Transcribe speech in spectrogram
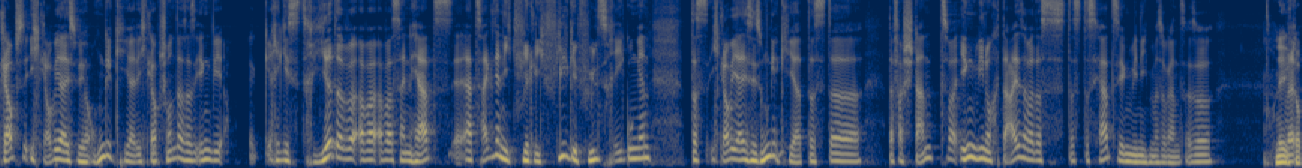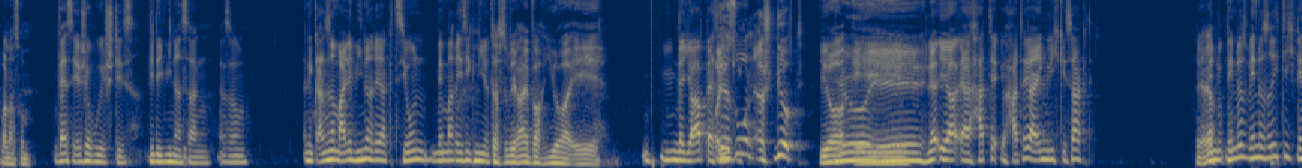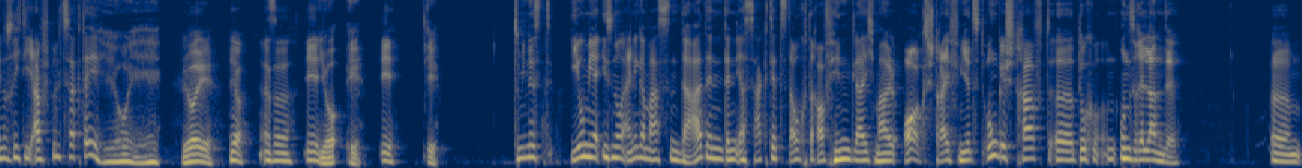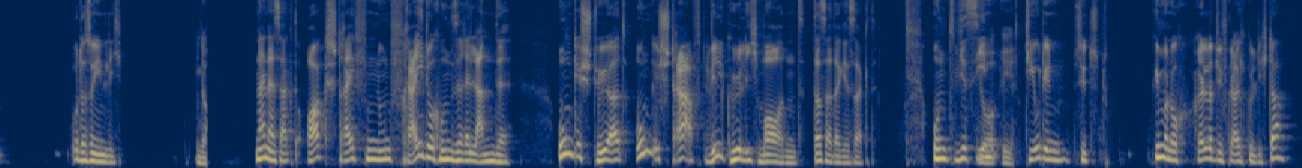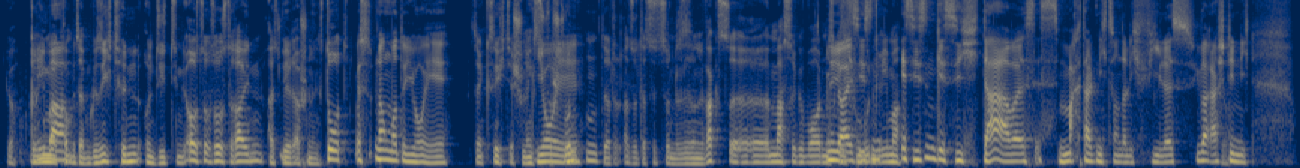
Glaubst du, ich glaube ja, es wäre umgekehrt. Ich glaube schon, dass er es irgendwie äh, registriert, aber, aber, aber sein Herz, er zeigt ja nicht wirklich viel Gefühlsregungen. Das, ich glaube ja, es ist umgekehrt, dass der, der Verstand zwar irgendwie noch da ist, aber das, das, das Herz irgendwie nicht mehr so ganz. Also, Nee, ich Weil- glaube andersrum. weil es eh schon wurscht ist, wie die Wiener sagen. Also, eine ganz normale Wiener Reaktion, wenn man resigniert. Das wäre einfach, ja, eh. Naja, bei Euer Sohn, er stirbt. Ja, eh. Na, ja, er hatte, er hatte ja eigentlich gesagt. Ja, Wenn ja. du wenn du's, wenn du's richtig, wenn du's richtig abspielst, sagt er eh. Ja, eh. Ja, eh. Ja, also eh. Ja, eh. eh. Zumindest Eomer ist noch einigermaßen da, denn, denn er sagt jetzt auch darauf hin gleich mal, Orks streifen jetzt ungestraft äh, durch un- unsere Lande. Ähm, oder so ähnlich. Ja. Nein, er sagt, Orks streifen nun frei durch unsere Lande. Ungestört, ungestraft, willkürlich mordend. Das hat er gesagt. Und wir sehen, Ja, eh. Theoden sitzt immer noch relativ gleichgültig da. Ja, Grima. Kommt mit seinem Gesicht hin und sieht ziemlich ausdruckslos rein, als wäre er schon längst tot. Es nach dem Motto, jo, eh. Sein Gesicht ist schon längst Jo, eh. verschwunden. Also das ist so eine, so eine Wachsmasse geworden. Das Ja, es ist, guten ein, Grima. es ist ein Gesicht da, aber es, es macht halt nicht sonderlich viel. Es überrascht ihn nicht.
